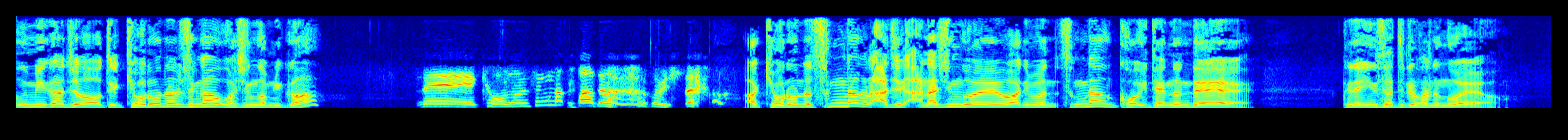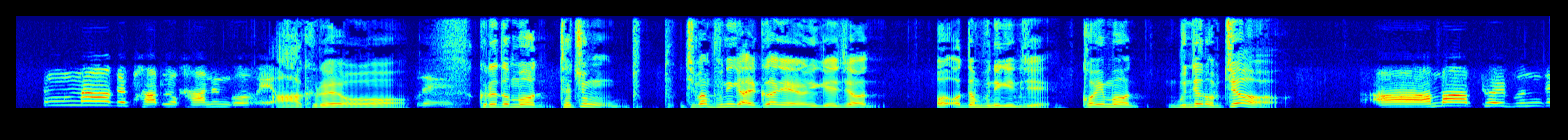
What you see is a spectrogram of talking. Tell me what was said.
의미가 저, 어떻게 결혼을 생각하고 가시는 겁니까? 네, 결혼 승낙 받으러 가고 있어요. 아, 결혼을 승낙을 아직 안 하신 거예요? 아니면 승낙은 거의 됐는데, 그냥 인사드리러 가는 거예요? 승낙을 받으러 가는 거예요. 아, 그래요. 네. 그래도 뭐, 대충, 집안 분위기 알 거 아니에요? 이게 저, 어, 떤 분위기인지. 거의 뭐, 문제는 없죠? 아, 아마 별 문제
